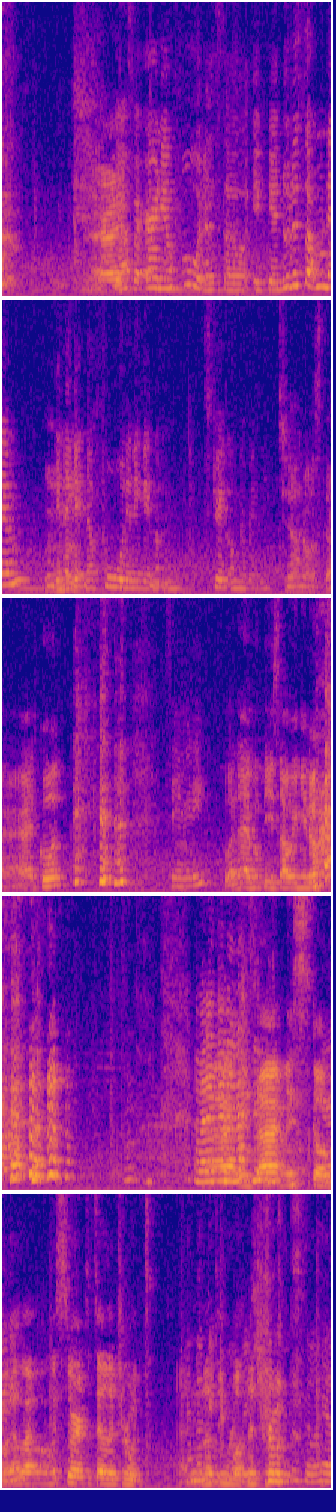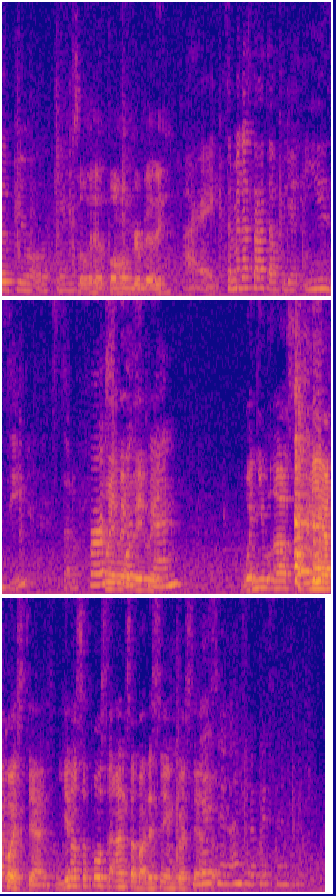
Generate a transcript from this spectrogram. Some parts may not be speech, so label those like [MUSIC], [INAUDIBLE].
Alright. earn your food. So if you do the something them, you don't Mhm. get no food and you get nothing. Straight on your belly. Giano star. Alright, cool. [LAUGHS] so you ready? Well, I have a piece of wing, you know. [LAUGHS] No, but I Alright, miss, you alright, miss, [LAUGHS] come. I, I swear to tell the truth. And And nothing, but the truth. So help you, okay. So help a hungry belly. Alright. So I'm gonna start off with it easy. So the first wait, wait, question. wait. When you ask me a question, you're not supposed to answer about the same question. Yes, though. you answer the question.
